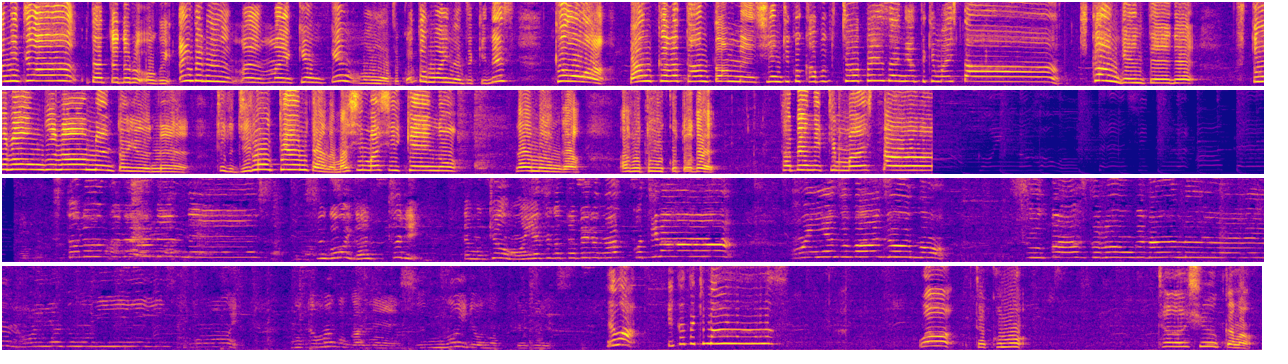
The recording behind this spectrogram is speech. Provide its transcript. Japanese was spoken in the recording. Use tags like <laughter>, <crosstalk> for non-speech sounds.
こんにちは。歌って踊る大食いアイドル。まいまいキュンキュンまいあずことまいなずきです。今日はバンカラ担々麺新宿歌舞伎町店さんにやってきました。期間限定でストロングラーメンというねちょっと二郎系みたいなマシマシ系のラーメンがあるということで食べに来ました。ストロングラーメンです。すごいがっつり。でも今日もんやずが食べるのはこちらもんやずバージョンのスーパーストロングラーメンもんやずもいいすごいもう卵がねすんごい量乗ってる。ではいただきます。わあじゃあこのチャーシューかな。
